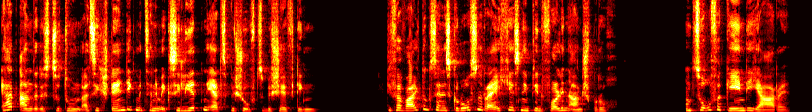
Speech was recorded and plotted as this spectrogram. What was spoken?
Er hat anderes zu tun, als sich ständig mit seinem exilierten Erzbischof zu beschäftigen. Die Verwaltung seines großen Reiches nimmt ihn voll in Anspruch. Und so vergehen die Jahre.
